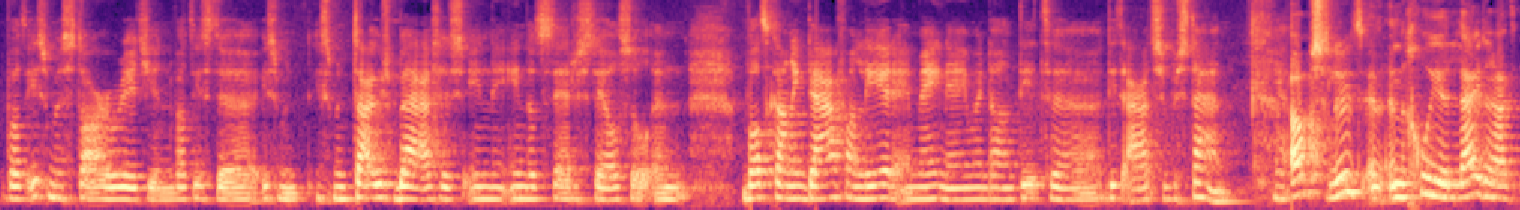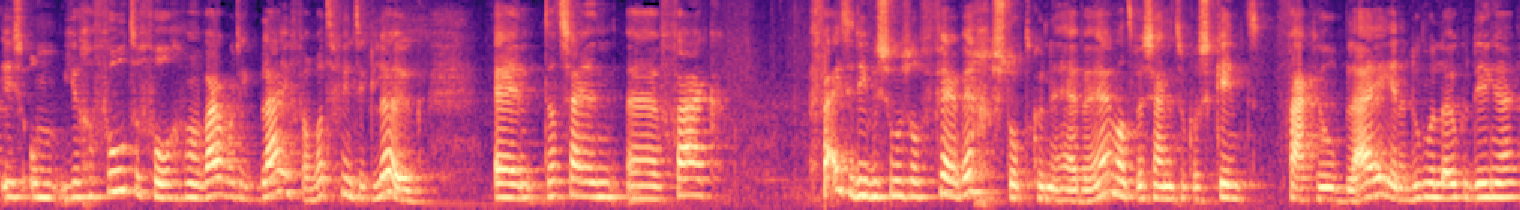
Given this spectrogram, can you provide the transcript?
wat is mijn star origin? Wat is, de, is, mijn, is mijn thuisbasis in, in dat sterrenstelsel? En wat kan ik daarvan leren en meenemen dan dit, uh, dit aardse bestaan? Absoluut. En een goede leidraad is om je gevoel te volgen van waar word ik blij van? Wat vind ik leuk? En dat zijn uh, vaak feiten die we soms wel ver weggestopt kunnen hebben. Hè? Want we zijn natuurlijk als kind vaak heel blij en dan doen we leuke dingen.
